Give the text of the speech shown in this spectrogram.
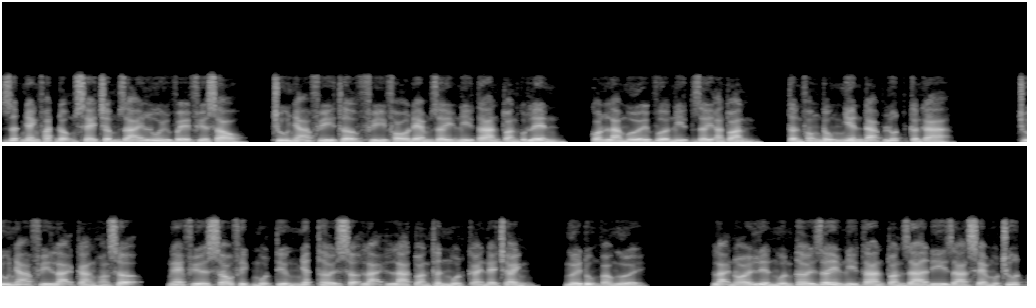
rất nhanh phát động xe chậm rãi lui về phía sau, chu nhã phỉ thở phì phò đem dây nịt an toàn cột lên, con là mới vừa nịt dây an toàn. Tần phong đông nhiên đạp lút cần ga. Chu nhã phỉ lại càng hoảng sợ, nghe phía sau phịch một tiếng nhất thời sợ lại là toàn thân một cái né tránh, ngươi đụng vào người. Lại nói liền muốn tơi dây nịt an toàn ra đi ra xem một chút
